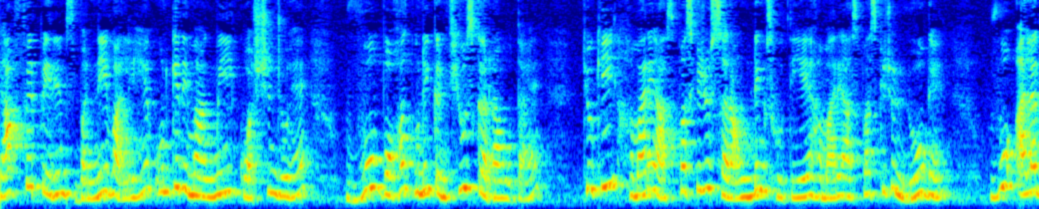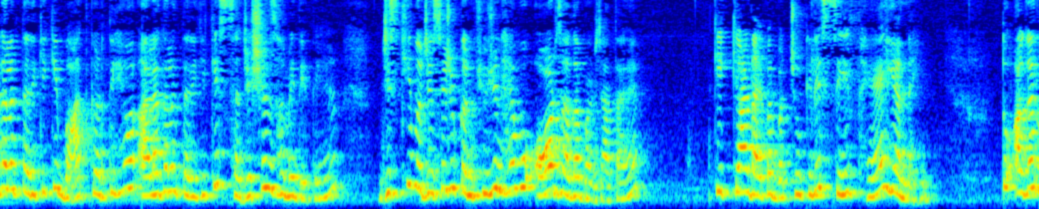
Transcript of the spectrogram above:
या फिर पेरेंट्स बनने वाले हैं उनके दिमाग में ये क्वेश्चन जो है वो बहुत उन्हें कंफ्यूज कर रहा होता है, क्योंकि हमारे आसपास की जो सराउंडिंग्स होती है, हमारे आसपास के जो लोग हैं, वो अलग अलग तरीके की बात करते हैं और अलग अलग तरीके के सजेशन हमें देते हैं, जिसकी वजह से जो कंफ्यूजन है वो और ज़्यादा बढ़ जाता है कि क्या डायपर बच्चों के लिए सेफ़ है या नहीं। तो अगर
